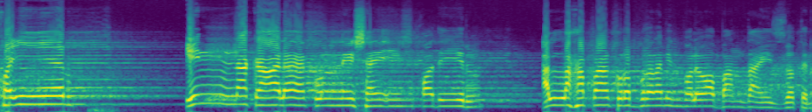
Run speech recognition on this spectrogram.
খয়ের ইন্নাকা আলা কুল্লি শাইইন কাদির। আল্লাহ পাক রব্বুল আলামিন বলে, ও বান্দা, ইজ্জতের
